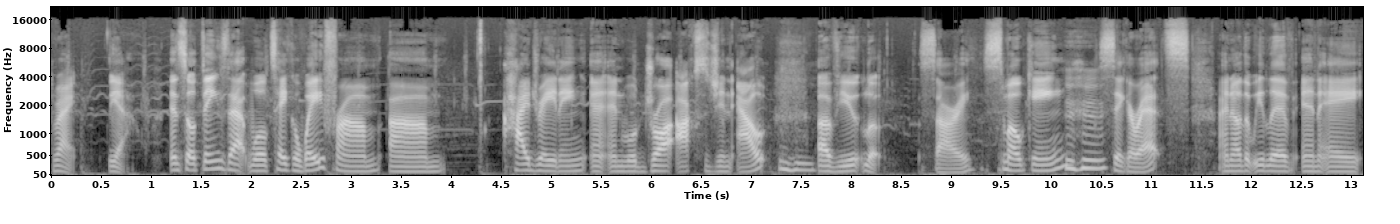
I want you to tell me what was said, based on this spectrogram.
Right. Yeah. And so things that will take away from um, hydrating and, and will draw oxygen out of you. Look, sorry, smoking, mm-hmm. cigarettes. I know that we live in a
